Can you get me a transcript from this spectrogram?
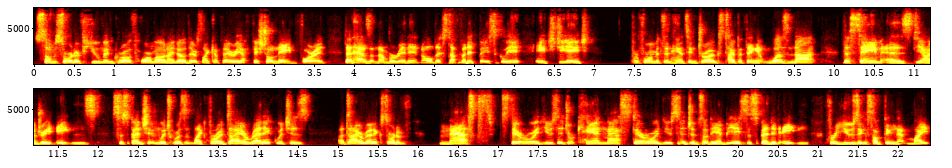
some sort of human growth hormone. I know there's like a very official name for it that has a number in it and all this stuff, but mm-hmm. it's basically HGH, performance enhancing drugs type of thing. It was not the same as DeAndre Ayton's suspension, which was like for a diuretic, which is a diuretic sort of masks steroid usage or can mask steroid usage. And so the NBA suspended Ayton for using something that might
